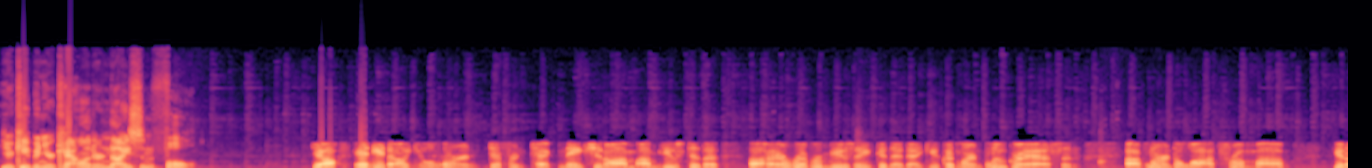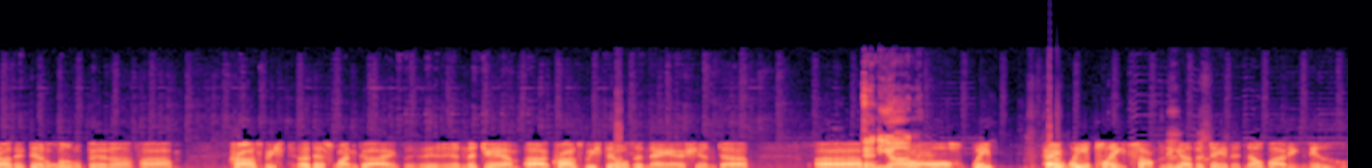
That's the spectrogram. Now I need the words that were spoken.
you're keeping your calendar nice and full. Yeah, and you know, you learn different techniques. You know, I'm I'm used to the Ohio River music, and then uh, you can learn bluegrass, and I've learned a lot from. Uh, you know, they did a little bit of uh, Crosby. Uh, this one guy in the jam, uh, Crosby, Stills, and Nash, and uh, uh, And young. Oh, we hey, we played something the other day that nobody knew.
